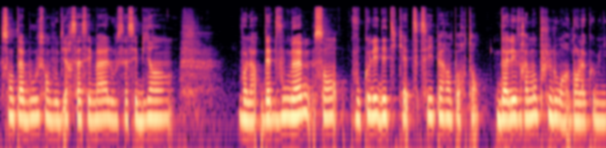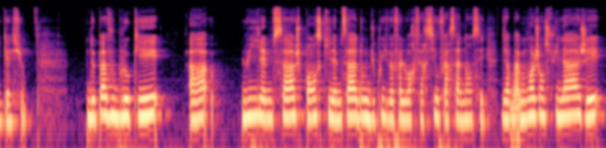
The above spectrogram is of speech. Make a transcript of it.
sans tabou, sans vous dire ça c'est mal ou ça c'est bien. Voilà, d'être vous-même sans vous coller d'étiquettes, c'est hyper important d'aller vraiment plus loin dans la communication. De pas vous bloquer à lui il aime ça, je pense qu'il aime ça, donc du coup il va falloir faire ci ou faire ça. Non, c'est dire bah moi j'en suis là, j'ai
